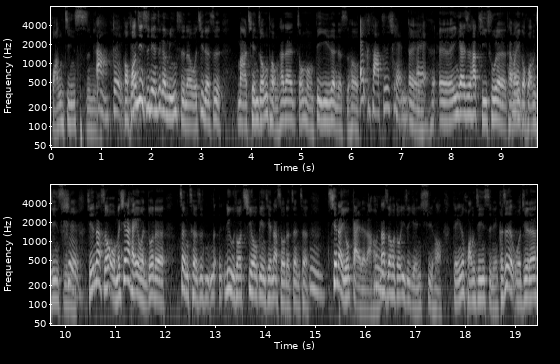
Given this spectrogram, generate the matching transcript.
黄金十年啊，对，好，黄金十年这个名词呢，我记得是。马前总统他在总统第一任的时候，ECFA 之前，哎、欸，呃，应该是他提出了台湾一个黄金十年。是，其实那时候我们现在还有很多的政策是，例如说气候变迁那时候的政策，嗯，现在有改的啦哈，那时候都一直延续哈，等于是黄金十年。可是我觉得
